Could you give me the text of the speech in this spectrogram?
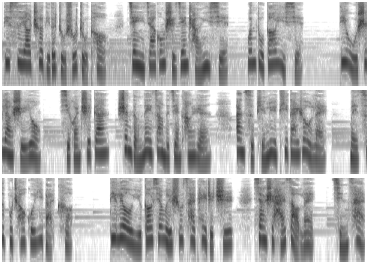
第四，要彻底的煮熟煮透，建议加工时间长一些，温度高一些。第五，适量食用，喜欢吃肝、肾等内脏的健康人，按此频率替代肉类，每次不超过一百克。第六，与高纤维蔬菜配着吃，像是海藻类、芹菜、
